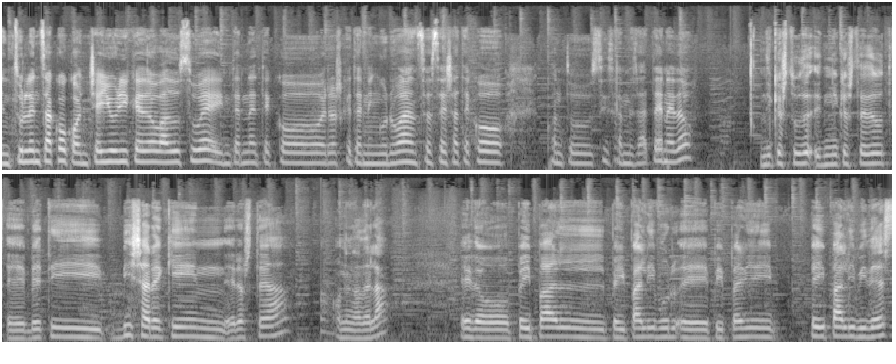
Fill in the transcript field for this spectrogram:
entzulentzako kontseilurik edo baduzue interneteko erosketen inguruan, zoze esateko kontuz izan dezaten edo? Nik, estu, nik uste dut e, beti bisarekin erostea, onena dela, edo PayPal, PayPali, bur, e, PayPali, PayPali bidez,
